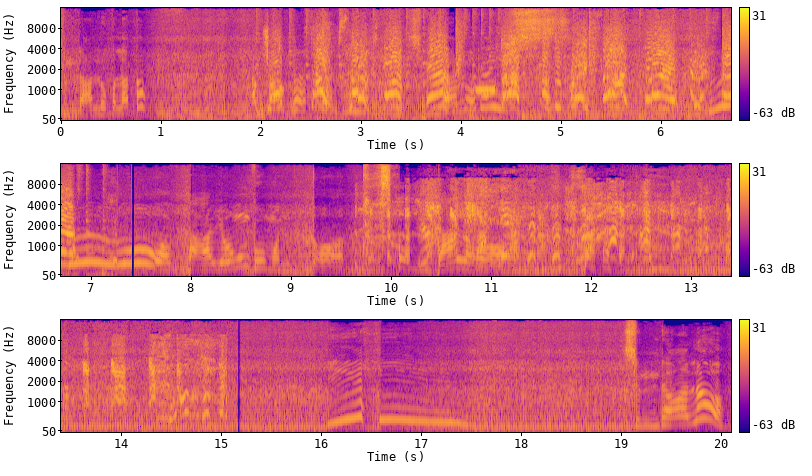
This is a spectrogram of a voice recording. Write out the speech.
sundalo pala to. I'm joking. Stop, stop, stop. Sundalo, guys. Stop the brake. Stop. Woo! Huwag tayong bumuntot. Sundalo. Yee! Sundalo.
